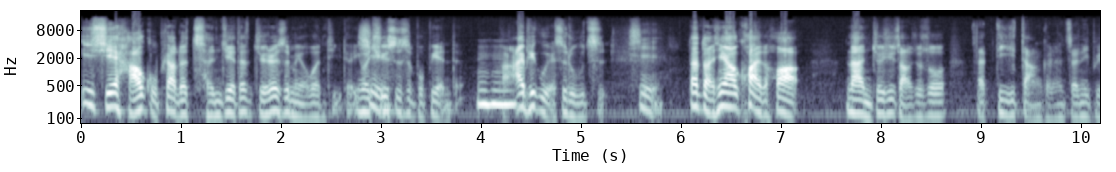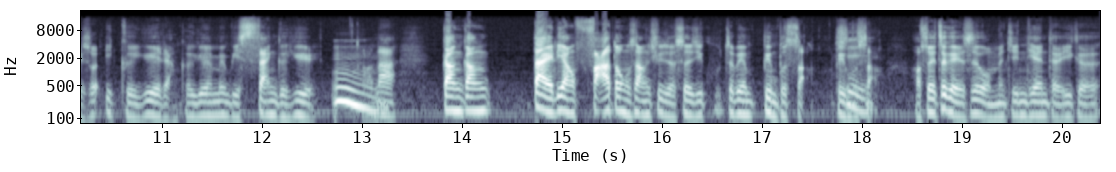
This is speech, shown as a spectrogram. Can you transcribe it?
一些好股票的承接，但绝对是没有问题的，因为趋势是不变的，嗯哼，IP 股也是如此，是，但短线要快的话。那你就去找，就是说在低档可能整理，比如说一个月、两个月，maybe 三个月，嗯，那刚刚带量发动上去的设计股这边并不少，并不少，好，所以这个也是我们今天的一个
